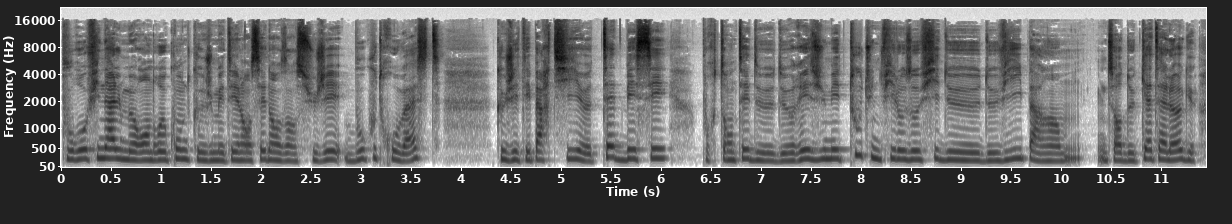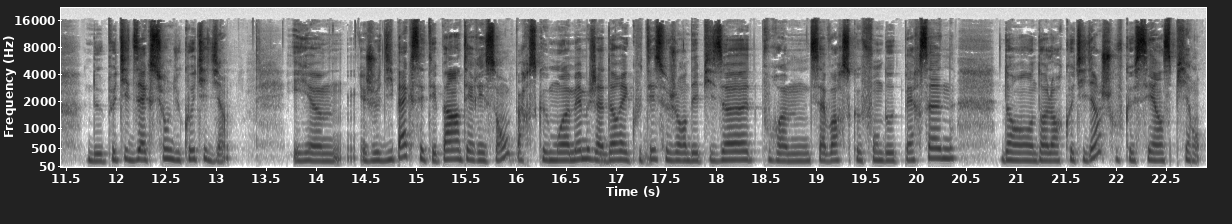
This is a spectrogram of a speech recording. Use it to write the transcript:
pour au final me rendre compte que je m'étais lancée dans un sujet beaucoup trop vaste, que j'étais partie euh, tête baissée pour tenter de, résumer toute une philosophie de, vie par une sorte de catalogue de petites actions du quotidien. Et je dis pas que c'était pas intéressant parce que moi-même j'adore écouter ce genre d'épisode pour savoir ce que font d'autres personnes dans leur quotidien. Je trouve que c'est inspirant.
